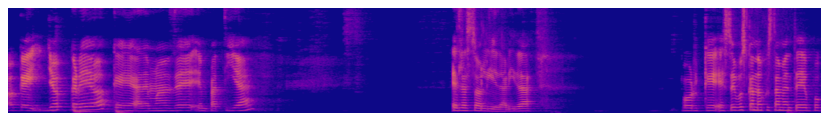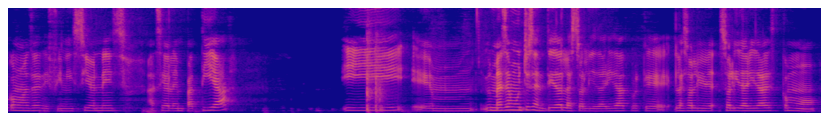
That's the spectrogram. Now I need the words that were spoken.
Ok, yo creo que además de empatía, es la solidaridad. Porque estoy buscando justamente un poco más de definiciones hacia la empatía y em, me hace mucho sentido la solidaridad, porque la solidaridad es como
